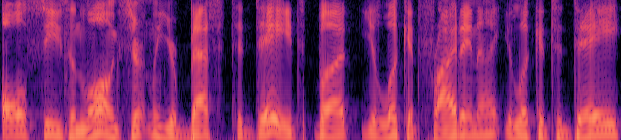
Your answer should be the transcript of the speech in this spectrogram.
all season long certainly your best to date but you look at friday night you look at today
